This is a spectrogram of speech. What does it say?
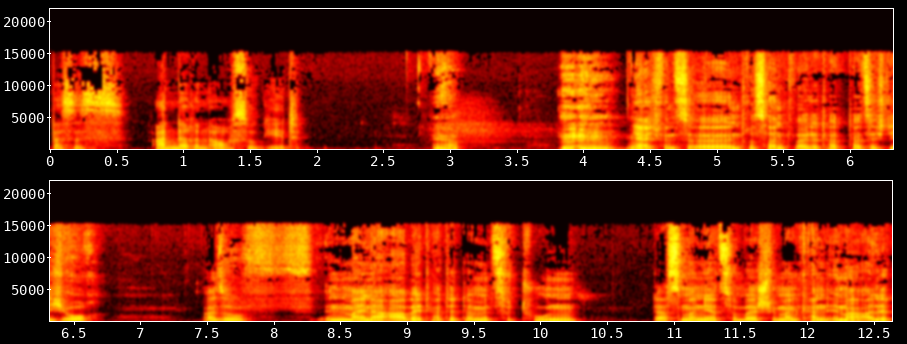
dass es anderen auch so geht. Ja. Ja, ich finde es äh, interessant, weil das hat tatsächlich auch, also in meiner Arbeit hat es damit zu tun, dass man ja zum Beispiel, man kann immer alles,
